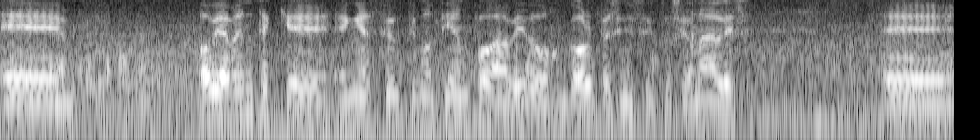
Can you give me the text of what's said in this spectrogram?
Eh, obviamente que en este último tiempo ha habido golpes institucionales. Eh,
